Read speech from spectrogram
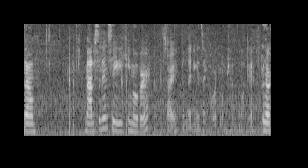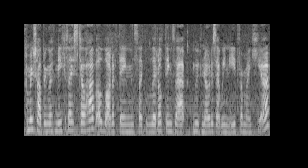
So Madison and Sadie came over. Sorry, the lighting is like horrible. I'm trying to block it. They're coming shopping with me because I still have a lot of things, like little things that we've noticed that we need from Ikea.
